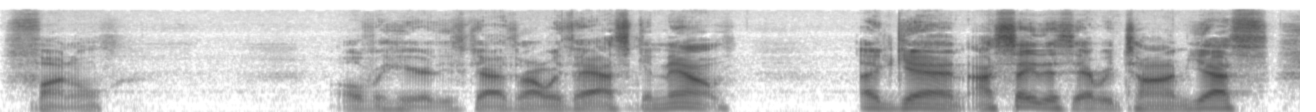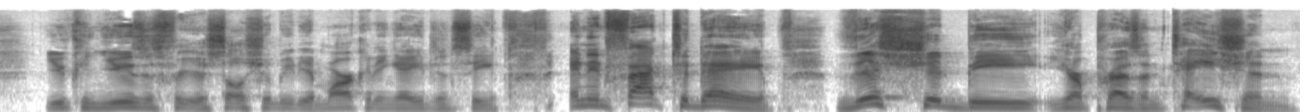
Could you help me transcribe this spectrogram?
funnel over here. These guys are always asking. Now, again, I say this every time. Yes, you can use this for your social media marketing agency. And in fact, today, this should be your presentation.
